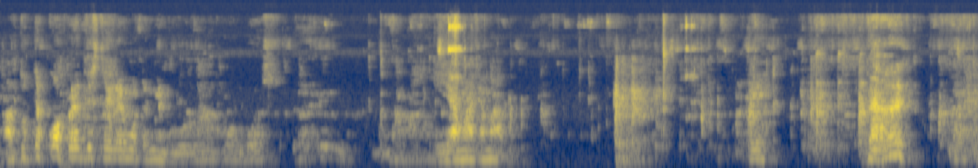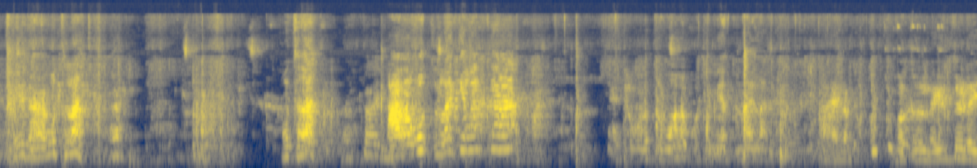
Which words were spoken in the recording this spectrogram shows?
अरे तू त्या कोपऱ्यात दिसतंय लय मोठं मेंढू. बस या माझ्या माग. ए, धरा रे. उचला उचला अरे उचला केला का त्याच्यामुळे तुम्हाला कुठे नेत नाही बकरं लई आहे.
